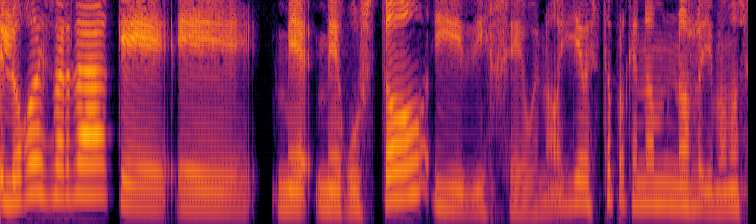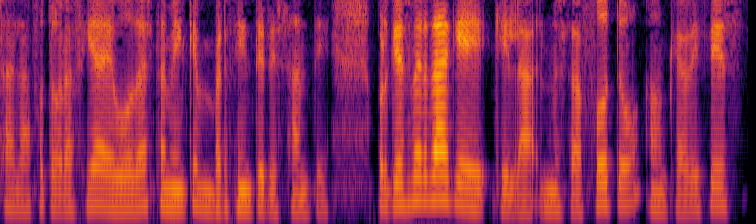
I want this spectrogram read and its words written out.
y luego es verdad que eh, me, me, gustó y dije, bueno, oye, esto porque no nos lo llevamos a la fotografía de bodas también que me parece interesante. Porque es verdad que, que la, nuestra foto, aunque a veces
